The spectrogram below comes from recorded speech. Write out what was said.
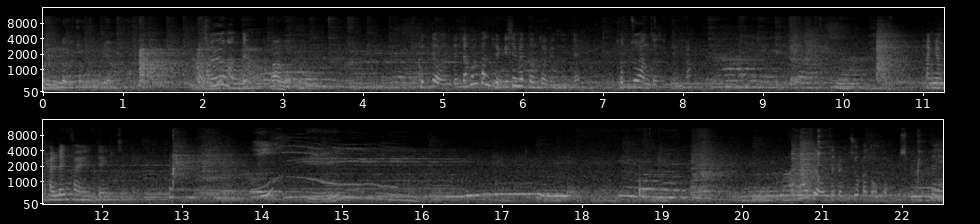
소리 질러서 좀 준비하면 조용한데? 사람이 없어. 그때 언제지? 한 번 되게 심했던 적 있는데. 저쪽 앉아서 그런가? 작년 발렌타인데이쯤에. 사실 어제 맥주가 너무 먹고 싶은데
